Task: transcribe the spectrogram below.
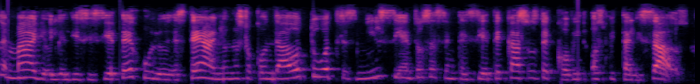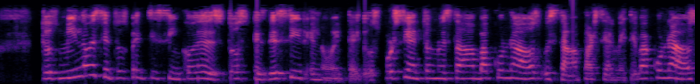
de mayo y el 17 de julio de este año, nuestro condado tuvo 3.167 casos de COVID hospitalizados. 2.925 de estos, es decir, el 92% no estaban vacunados o estaban parcialmente vacunados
